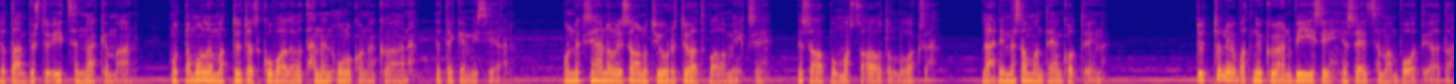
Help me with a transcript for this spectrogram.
jota en pysty itse näkemään, mutta molemmat tytöt kuvailevat hänen ulkonäköään ja tekemisiään. Onneksi hän oli saanut juuri työt valmiiksi ja saapumassa auton luokse. Lähdimme saman tien kotiin. Tyttöni ovat nykyään viisi ja seitsemänvuotiaita,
